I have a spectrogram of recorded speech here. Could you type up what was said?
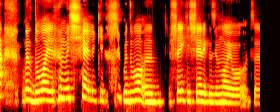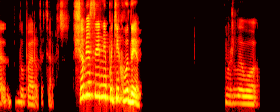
ми двоє, ми щеліки. Ми дво... е, шейки щеліки зі мною це доперетися. Що б'є сильний потік води? Можливо,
